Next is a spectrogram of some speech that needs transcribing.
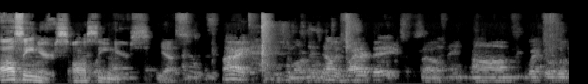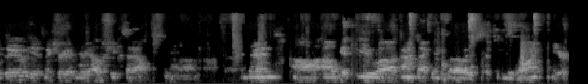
all seniors, all seniors. Yes. All right. Now it's Friday Dave. So, um, what we'll, we'll do is make sure you have your yellow sheets out. Um, and then uh, I'll get you uh, contact info as, as we move on here.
